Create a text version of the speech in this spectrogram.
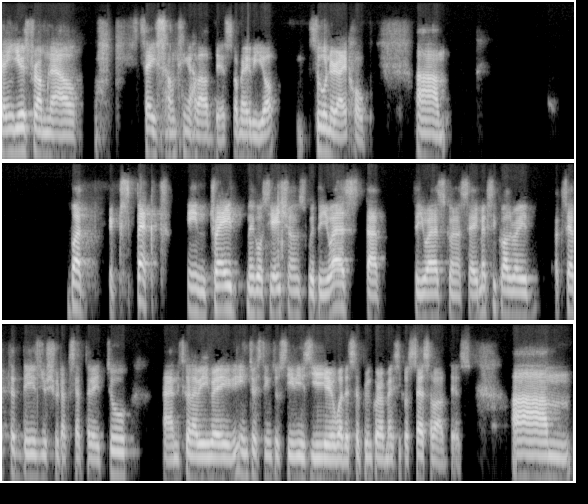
10 years from now say something about this, or maybe sooner, I hope. Um, but expect in trade negotiations with the US that the US is going to say, Mexico already accepted this, you should accept it too. And it's going to be very interesting to see this year what the Supreme Court of Mexico says about this. Um,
